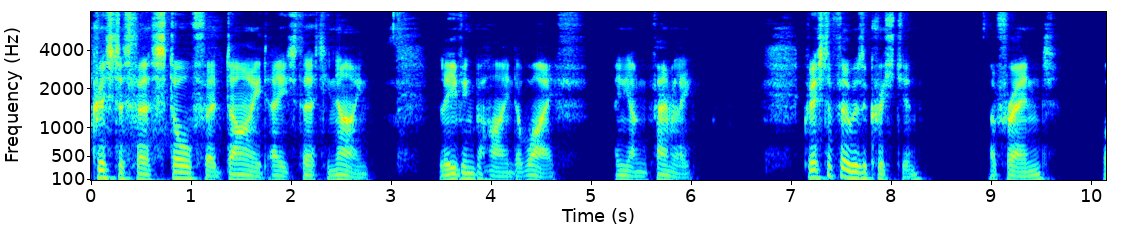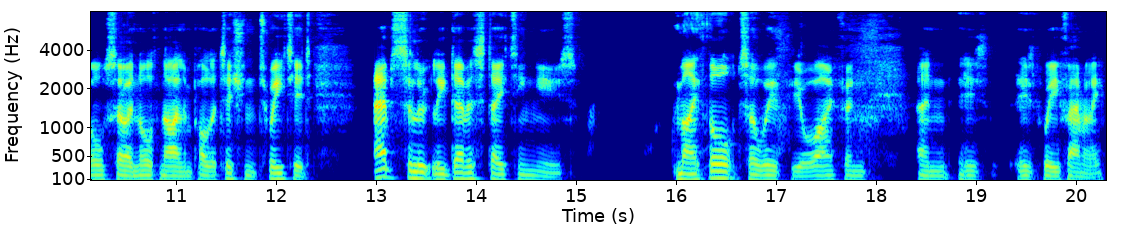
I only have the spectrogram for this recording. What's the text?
Christopher Stalford died aged 39, leaving behind a wife and young family. Christopher was a Christian, a friend, also a Northern Ireland politician, tweeted absolutely devastating news. My thoughts are with your wife and and his his wee family.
